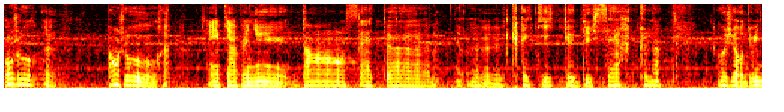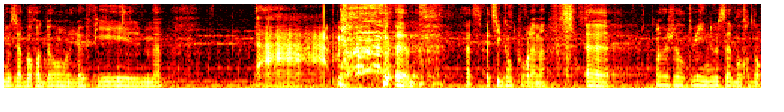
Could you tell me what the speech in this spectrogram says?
Bonjour, euh, bonjour et bienvenue dans cette euh, euh, critique du cercle. Aujourd'hui, nous abordons le film. Ah, ah, c'est fatigant pour la main. Aujourd'hui, nous abordons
